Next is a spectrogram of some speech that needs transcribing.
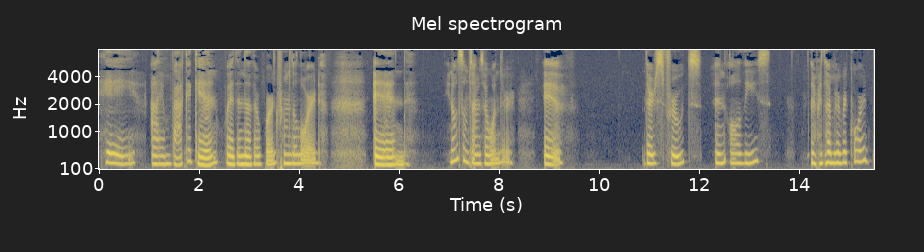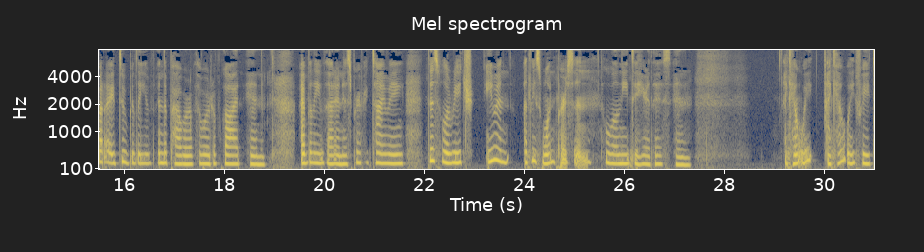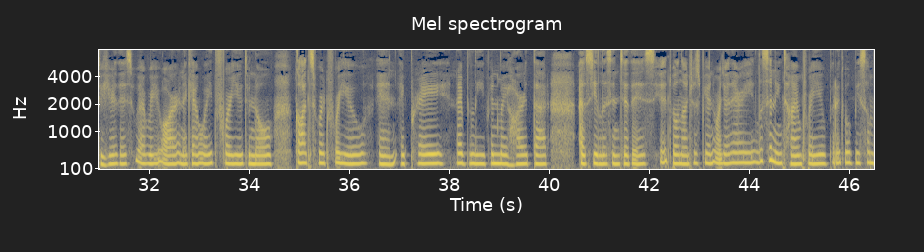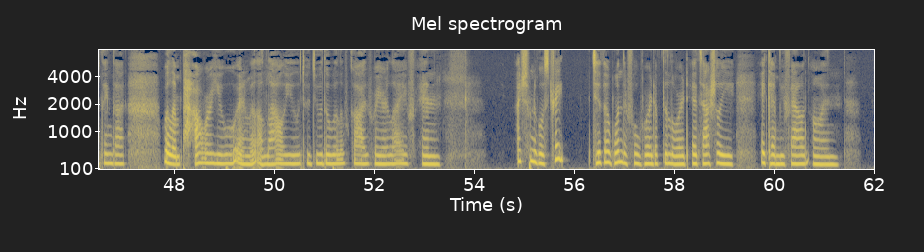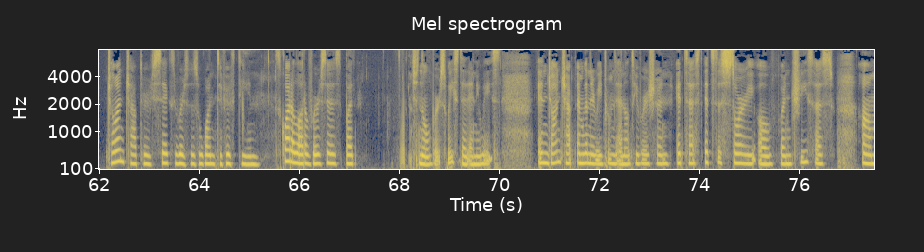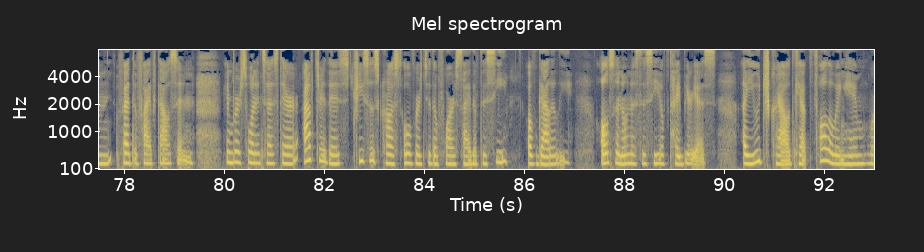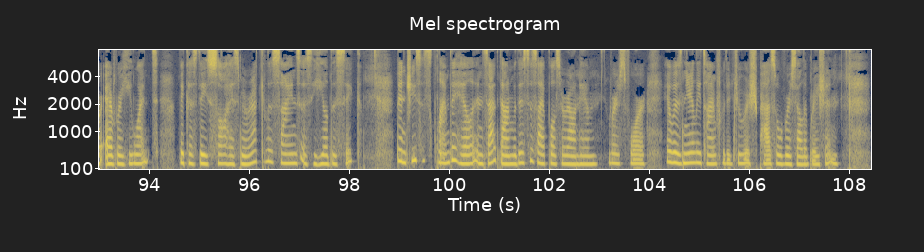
Hey, I am back again with another word from the Lord. And you know, sometimes I wonder if there's fruits in all these every time I record, but I do believe in the power of the Word of God, and I believe that in His perfect timing, this will reach even at least one person who will need to hear this, and I can't wait. I can't wait for you to hear this, whoever you are, and I can't wait for you to know God's word for you. And I pray and I believe in my heart that as you listen to this, it will not just be an ordinary listening time for you, but it will be something that will empower you and will allow you to do the will of God for your life. And I just want to go straight to the wonderful word of the Lord. It's actually it can be found on John chapter 6, verses 1 to 15. It's quite a lot of verses, but there's no verse wasted, anyways. In John chapter, I'm going to read from the NLT version. It says it's the story of when Jesus um, fed the 5,000. In verse 1, it says there, After this, Jesus crossed over to the far side of the Sea of Galilee also known as the Sea of Tiberias. A huge crowd kept following him wherever he went because they saw his miraculous signs as he healed the sick. Then Jesus climbed the hill and sat down with his disciples around him. Verse 4 It was nearly time for the Jewish Passover celebration.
